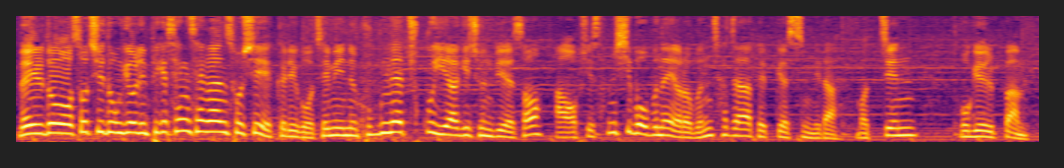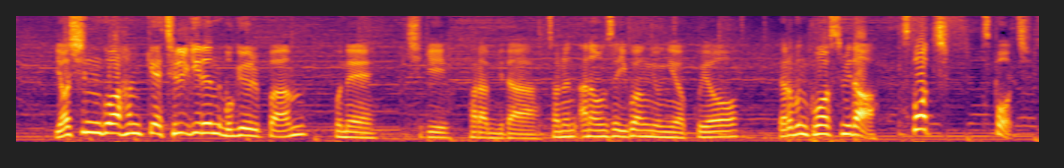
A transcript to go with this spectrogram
내일도 소치 동계올림픽의 생생한 소식 그리고 재미있는 국내 축구 이야기 준비해서 9시 35분에 여러분 찾아뵙겠습니다. 멋진 목요일 밤 여신과 함께 즐기는 목요일 밤 보내시기 바랍니다. 저는 아나운서 이광용이었고요. 여러분 고맙습니다. 스포츠 스포츠.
